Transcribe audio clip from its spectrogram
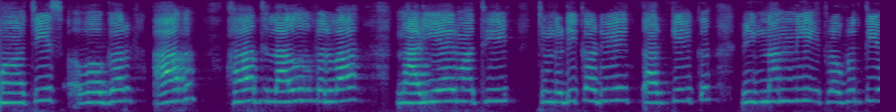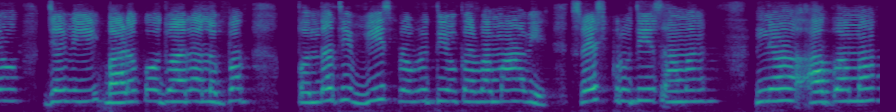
માચીસ વગર આગ, હાથ લાલ કરવા, નાળિયેરમાંથી ચૂંદડી કાઢવી, તાર્કિક વિજ્ઞાનની પ્રવૃત્તિઓ જેવી બાળકો દ્વારા લગભગ પંદરથી વીસ પ્રવૃત્તિઓ કરવામાં આવી. શ્રેષ્ઠ કૃતિ સામાન્ય આપવામાં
